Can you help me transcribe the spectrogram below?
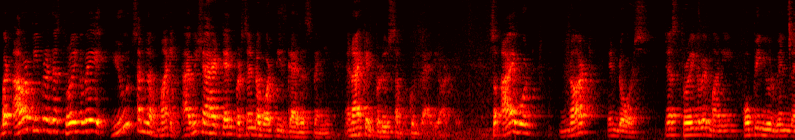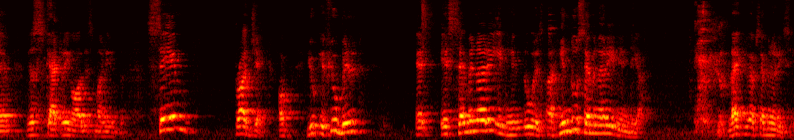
But our people are just throwing away huge sums of money. I wish I had 10% of what these guys are spending, and I can produce some good value out of it. So I would not endorse just throwing away money, hoping you'll win them, just scattering all this money. Same project of you if you build a, a seminary in Hinduism, a Hindu seminary in India, like you have seminaries here.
